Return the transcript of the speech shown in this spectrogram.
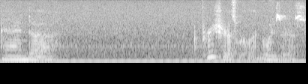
and uh, I'm pretty sure that's what all that noise is.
